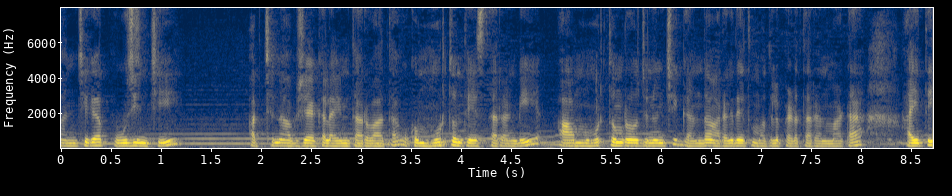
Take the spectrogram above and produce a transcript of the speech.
మంచిగా పూజించి అర్చన అభిషేకాలు అయిన తర్వాత ఒక ముహూర్తం తీస్తారండి. ఆ ముహూర్తం రోజు నుంచి గంధం అరగదీత మొదలు పెడతారనమాట అయితే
